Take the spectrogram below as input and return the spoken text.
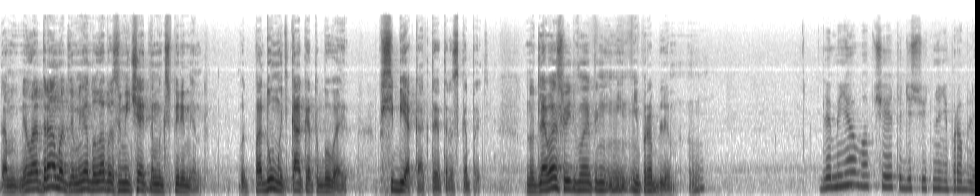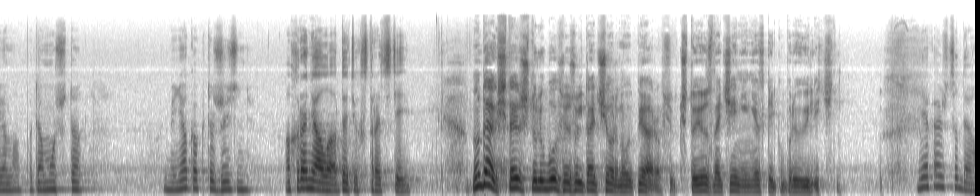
там, мелодрама для меня была бы замечательным экспериментом. Вот подумать, как это бывает. В себе как-то это раскопать. Но для вас, видимо, это не, не, не проблема. Ну. Для меня вообще это действительно не проблема, потому что меня как-то жизнь охраняла от этих страстей. Ну да, считается, что любовь – результат черного пиара, что ее значение несколько преувеличено. Мне кажется, да.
